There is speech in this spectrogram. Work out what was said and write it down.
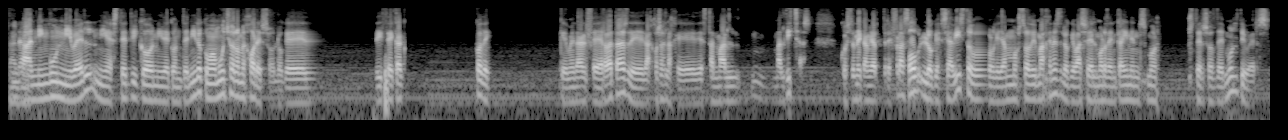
A ningún nivel, ni estético ni de contenido. Como mucho, a lo mejor eso. Lo que dice Kako de que me da el fe de ratas de las cosas las que están mal, mal dichas cuestión de cambiar tres frases. O lo que se ha visto, porque ya han mostrado imágenes de lo que va a ser el Mordenkainen's Monsters of the Multiverse,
